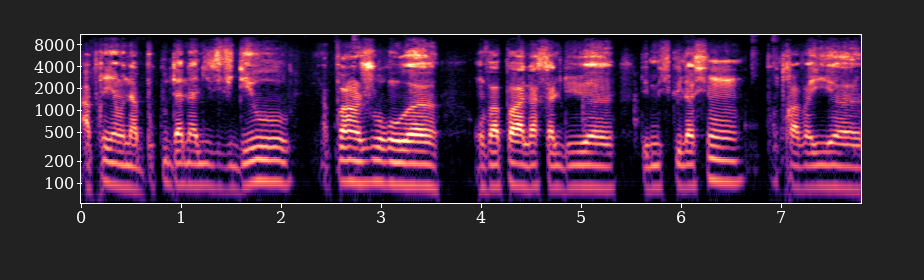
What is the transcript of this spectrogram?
Après, on a beaucoup d'analyses vidéo. Il n'y a pas un jour où... Euh, on va pas à la salle euh, de, musculation pour travailler euh,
